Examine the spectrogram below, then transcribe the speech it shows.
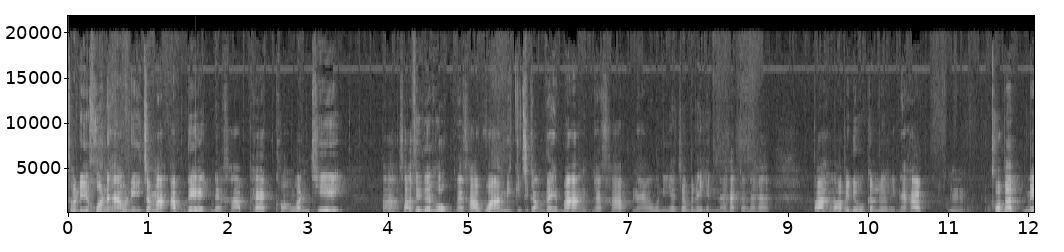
สวัสดีทุกคนนะฮะวันนี้จะมาอัปเดตนะครับแพทของวันที่อ่าสามสิบเดือนหกนะครับว่ามีกิจกรรมอะไรบ้างนะครับนะวันนี้อาจจะไม่ได้เห็นหน้ากันนะฮะไปะเราไปดูกันเลยนะครับอืมก็แบบมี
